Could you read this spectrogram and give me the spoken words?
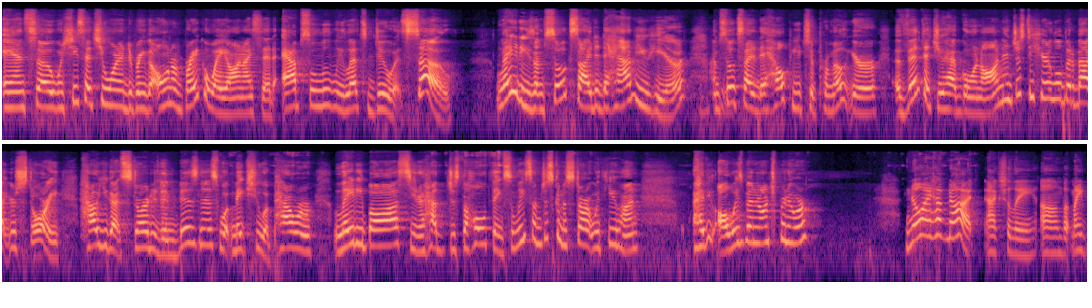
And so when she said she wanted to bring the owner of Breakaway on, I said, absolutely, let's do it. So, ladies, I'm so excited to have you here. I'm so excited to help you to promote your event that you have going on and just to hear a little bit about your story, how you got started in business, what makes you a power lady boss, you know, how just the whole thing. So, Lisa, I'm just going to start with you, hon. Have you always been an entrepreneur? No, I have not actually. Um, but my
